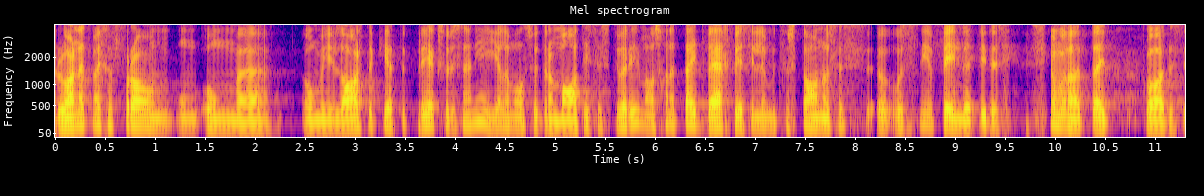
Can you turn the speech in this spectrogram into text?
Roan het my gevra om om om uh, om die laaste keer te preek. So dis nou nie heeltemal so dramatiese storie nie, maar ons gaan 'n tyd weg wees. Julle moet verstaan, ons is ons is nie offended nie. Dis sommer na tyd kwaad is.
